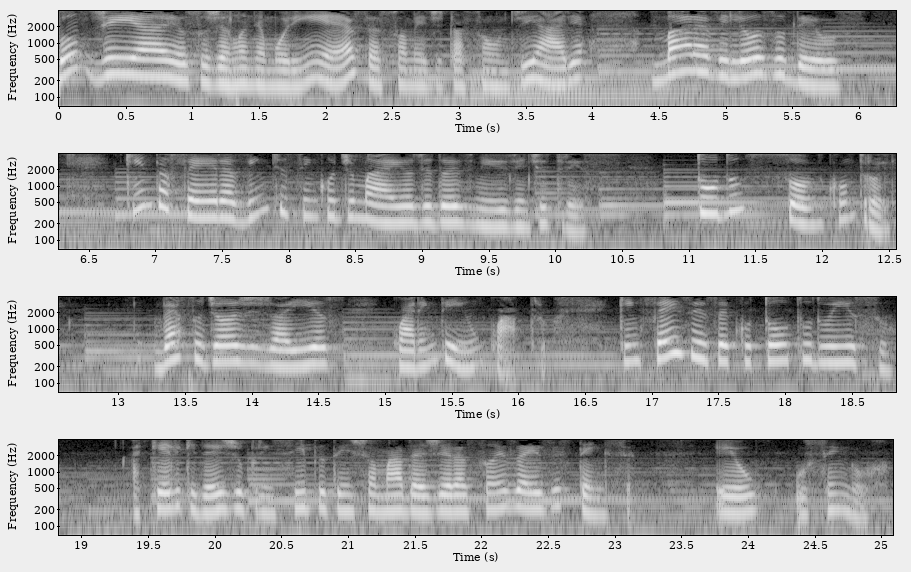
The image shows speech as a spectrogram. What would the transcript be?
Bom dia, eu sou Gerlane Amorim e essa é a sua meditação diária Maravilhoso Deus. Quinta-feira, 25 de maio de 2023. Tudo sob controle. Verso de hoje, Isaías 41, 4. Quem fez e executou tudo isso? Aquele que desde o princípio tem chamado as gerações à existência. Eu, o Senhor.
